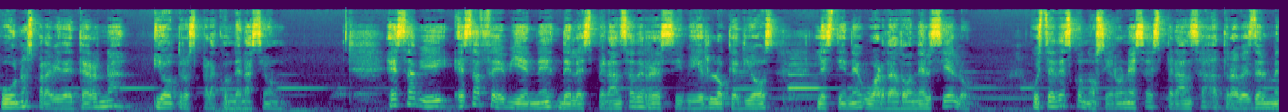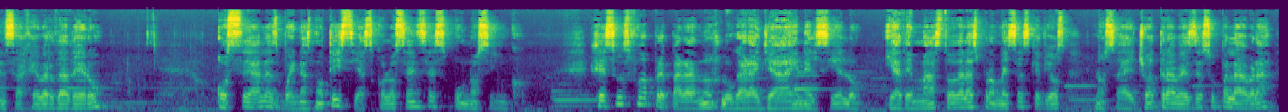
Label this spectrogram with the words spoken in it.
unos para vida eterna y otros para condenación. Esa, fe viene de la esperanza de recibir lo que Dios les tiene guardado en el cielo. Ustedes conocieron esa esperanza a través del mensaje verdadero, o sea, las buenas noticias. Colosenses 1.5. Jesús fue a prepararnos lugar allá en el cielo y además todas las promesas que Dios nos ha hecho a través de su palabra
